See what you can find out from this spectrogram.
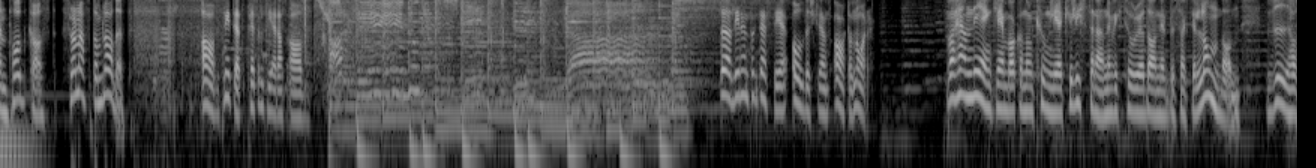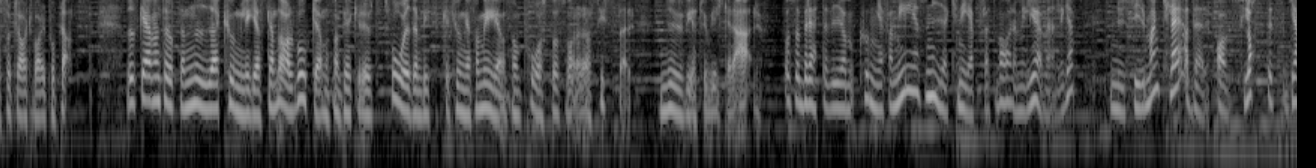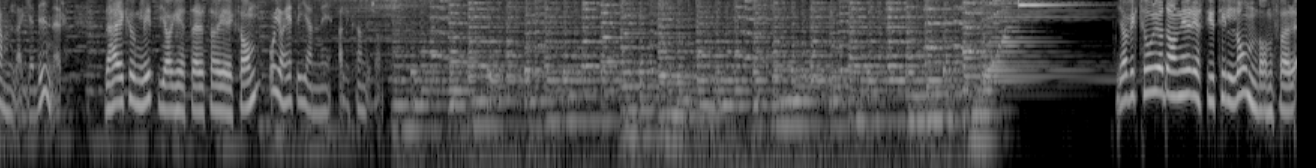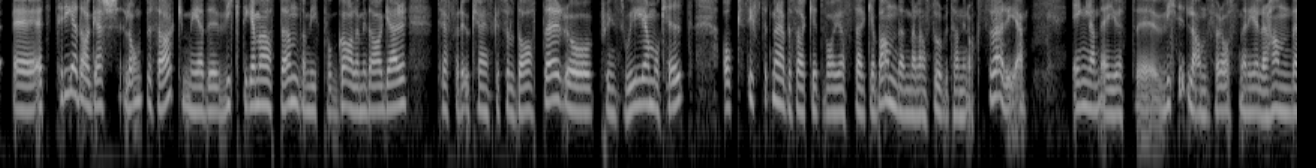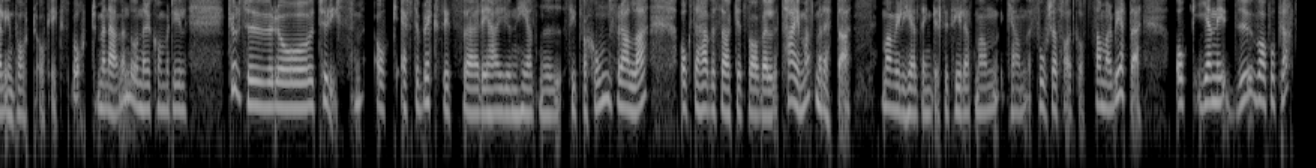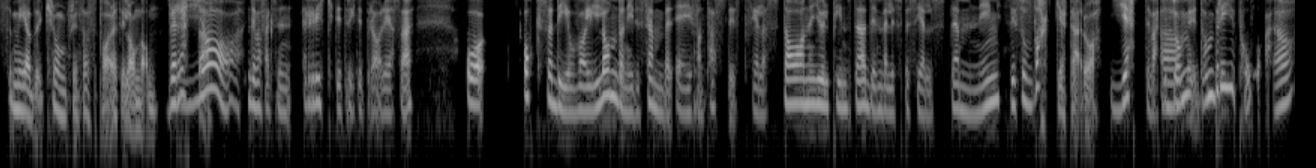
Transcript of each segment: En podcast från Aftonbladet. Avsnittet presenteras av Stödlinjen.se, åldersgräns 18 år. Vad hände egentligen bakom de kungliga kulisserna när Victoria och Daniel besökte London? Vi har såklart varit på plats. Vi ska även ta upp den nya kungliga skandalboken som pekar ut två i den brittiska kungafamiljen som påstås vara rasister. Nu vet vi vilka det är. Och så berättar vi om kungafamiljens nya knep för att vara miljövänliga. Nu syr man kläder av slottets gamla gardiner. Det här är Kungligt. Jag heter Sara Eriksson. Och jag heter Jenny Alexandersson. Ja, Victoria och Daniel reste ju till London för eh, ett tre dagars långt besök med viktiga möten. De gick på galamiddagar, träffade ukrainska soldater och prins William och Kate. Och syftet med det här besöket var ju att stärka banden mellan Storbritannien och Sverige. England är ju ett eh, viktigt land för oss när det gäller handel, import och export, men även då när det kommer till kultur och turism. Och efter Brexit så är det här ju en helt ny situation för alla och det här besöket var väl tajmat med detta. Man vill helt enkelt se till att man kan fortsatt ha ett gott samarbete. Och Jenny, du var på plats med kronprinsessparet i London. Berätta! Ja, det var faktiskt en riktigt, riktigt bra resa. Och också det att vara i London i december är ju fantastiskt. För hela stan är julpyntad, det är en väldigt speciell stämning. Det är så vackert där då. Jättevackert. Ja. De, de brer ju på. Ja.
